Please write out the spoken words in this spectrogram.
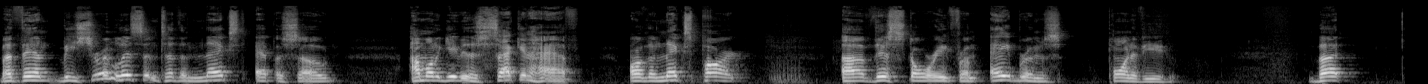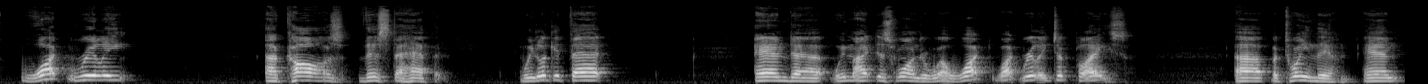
But then be sure and listen to the next episode. I'm going to give you the second half or the next part of this story from Abram's point of view. But what really uh, caused this to happen? We look at that and uh, we might just wonder, well, what, what really took place uh, between them? And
